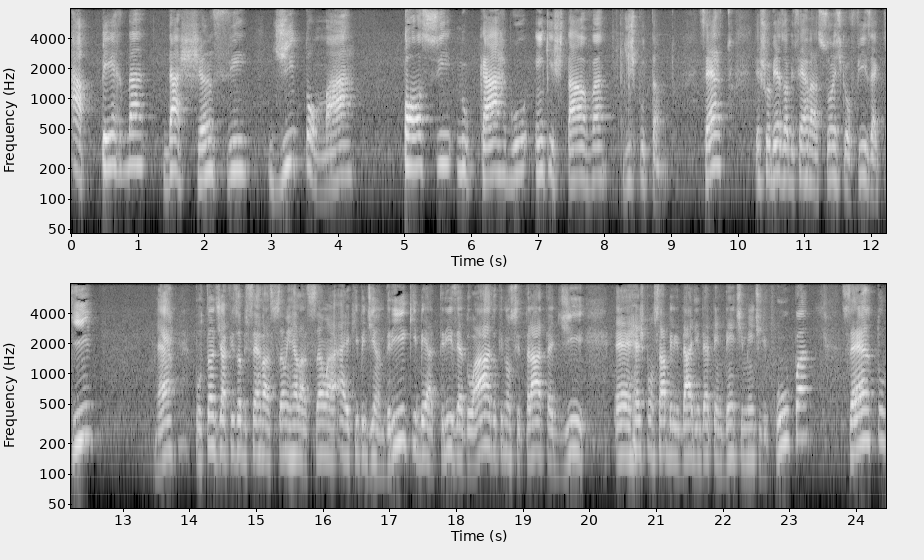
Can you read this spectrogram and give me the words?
à perda da chance de tomar posse no cargo em que estava disputando, certo? Deixa eu ver as observações que eu fiz aqui, né? Portanto, já fiz observação em relação à, à equipe de Andrique, Beatriz e Eduardo, que não se trata de é, responsabilidade independentemente de culpa, certo?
